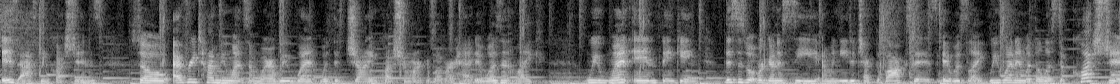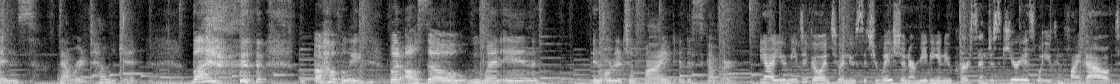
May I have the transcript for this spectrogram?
is asking questions. So every time we went somewhere, we went with a giant question mark above our head. It wasn't like we went in thinking, this is what we're to see and we need to check the boxes. It was like we went in with a list of questions that were intelligent, but uh, hopefully, but also we went in in order to find and discover yeah, you need to go into a new situation or meeting a new person, just curious what you can find out,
